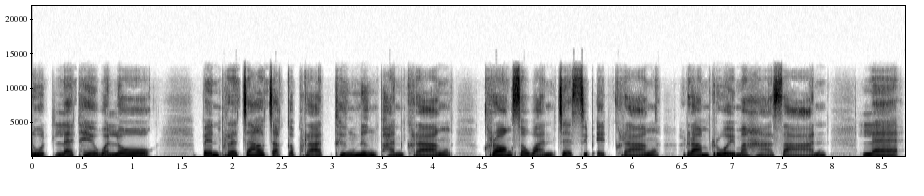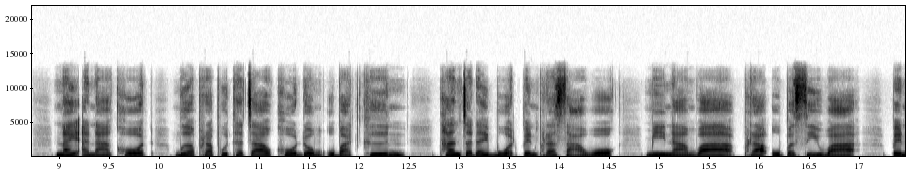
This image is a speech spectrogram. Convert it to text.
นุษย์และเทวโลก เป็นพระเจ้าจักรพรรดิถึง 1,000 ครั้ง ครองสวรรค์ 71 ครั้ง ร่ำรวยมหาศาล และ ในอนาคตเมื่อพระพุทธเจ้าโคดมอุบัติขึ้น ท่านจะได้บวชเป็นพระสาวก มีนามว่าพระอุปสีวะ เป็น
